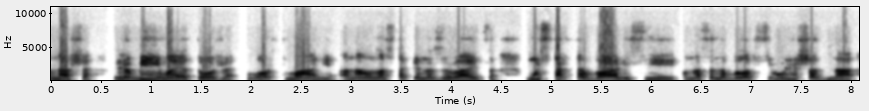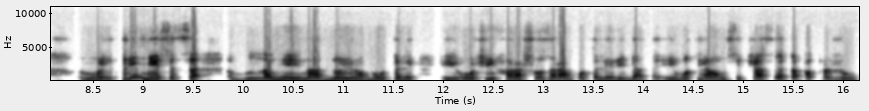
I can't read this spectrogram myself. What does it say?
наша любимая тоже, World Money. Она у нас так и называется. Мы стартовали с ней. У нас она была всего лишь одна. Мы три месяца на ней на одной работали. И очень хорошо заработали, ребята. И вот я вам сейчас это покажу.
